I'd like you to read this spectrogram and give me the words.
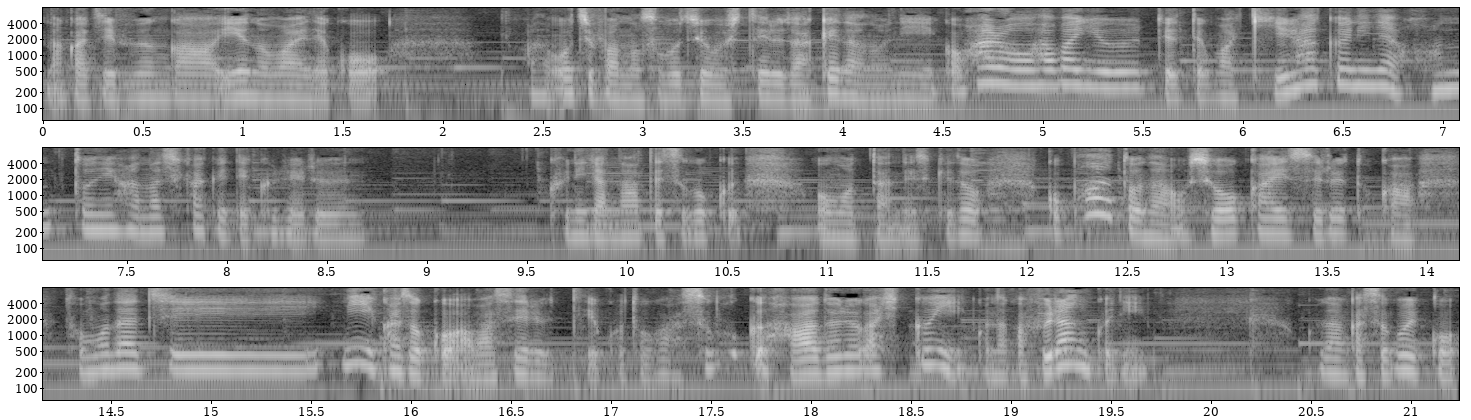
なんか自分が家の前でこう落ち葉の掃除をしてるだけなのに「こうハローハワイユー」って言って、まあ、気楽にね本当に話しかけてくれる国だなってすごく思ったんですけどこうパートナーを紹介するとか友達に家族を合わせるっていうことがすごくハードルが低いこうなんかフランクになんかすごいこ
